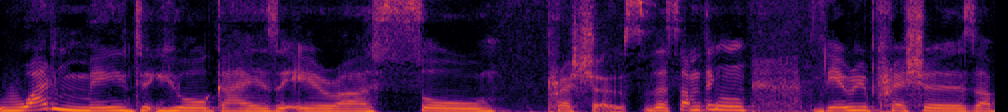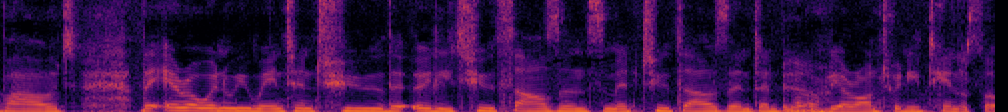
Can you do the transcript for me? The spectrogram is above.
what made your guys' era so precious. There's something very precious about the era when we went into the early 2000s, mid 2000, and Yeah. probably around 2010 or so.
